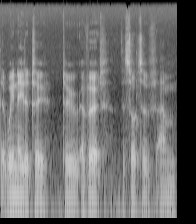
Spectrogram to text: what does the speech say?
that we need it to to avert the sorts of um,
